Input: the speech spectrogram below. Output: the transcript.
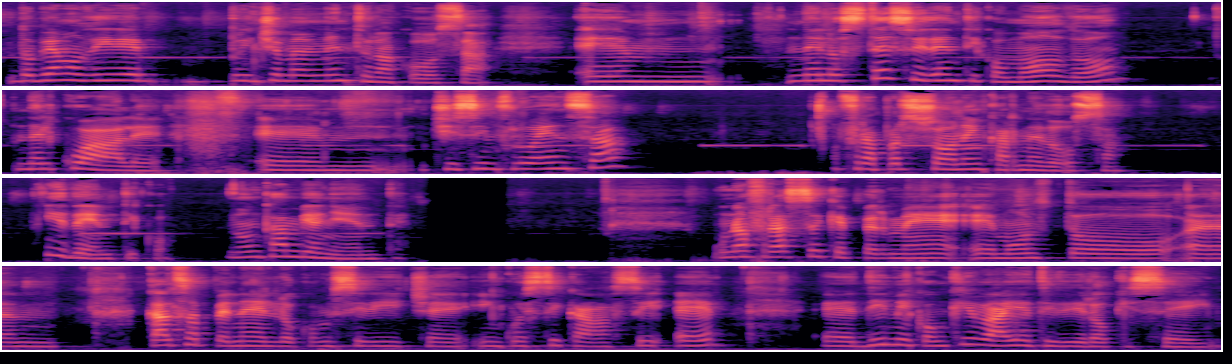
dobbiamo dire principalmente una cosa. Ehm, nello stesso identico modo nel quale ehm, ci si influenza fra persone in carne ed ossa. Identico, non cambia niente. Una frase che per me è molto ehm, calza pennello, come si dice in questi casi, è eh, dimmi con chi vai e ti dirò chi sei.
